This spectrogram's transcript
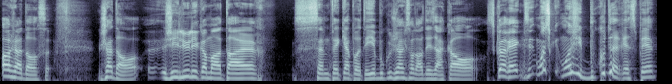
Oh, j'adore ça. J'adore. J'ai lu les commentaires. Ça me fait capoter. Il y a beaucoup de gens qui sont en désaccord. C'est correct. Moi, j'ai beaucoup de respect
